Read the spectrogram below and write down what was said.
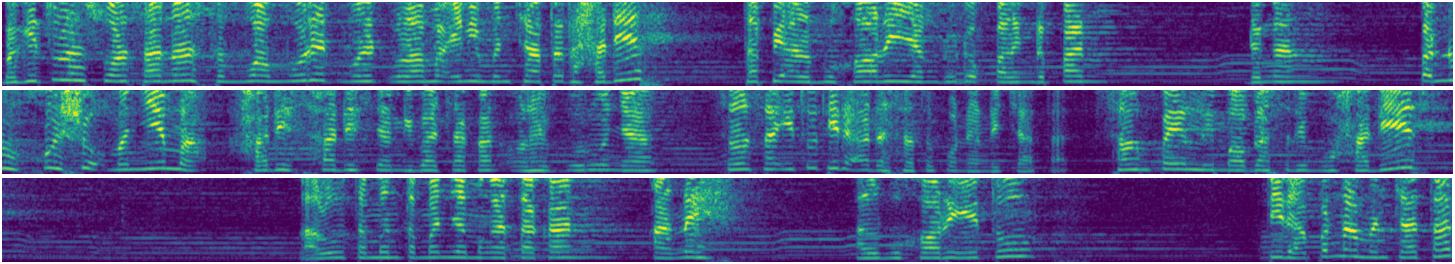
Begitulah suasana semua murid-murid ulama ini mencatat hadis, tapi Al Bukhari yang duduk paling depan dengan penuh khusyuk menyimak hadis-hadis yang dibacakan oleh gurunya Selesai itu tidak ada satupun yang dicatat. Sampai 15 ribu hadis. Lalu teman-temannya mengatakan aneh. Al-Bukhari itu tidak pernah mencatat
